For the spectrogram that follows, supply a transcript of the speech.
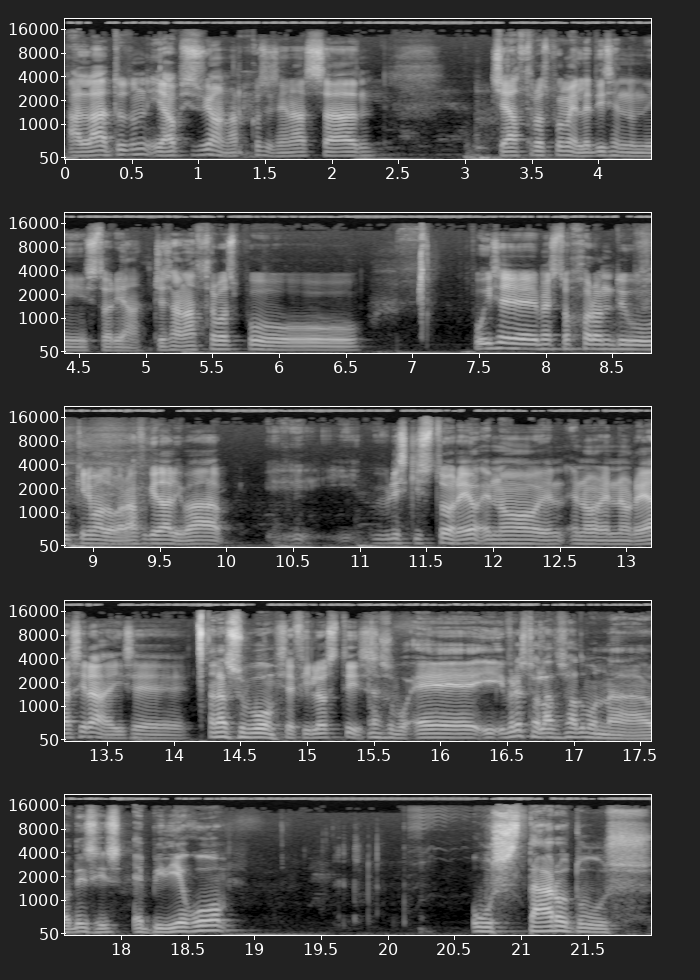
Αλλά τούτον η άποψη σου για ο νάρκος εσένα σαν και άνθρωπος που μελέτησες την ιστορία και σαν άνθρωπος που, που είσαι μες στον χώρο του κινηματογράφου και τα λοιπά βρίσκεις το ωραίο, ενώ ενώ- ενώ ωραία σειρά, είσαι, Να σου πω. είσαι φίλος της. Να σου πω, ε, βρες το λάθος άτομο να ρωτήσεις, επειδή εγώ ουστάρω τους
